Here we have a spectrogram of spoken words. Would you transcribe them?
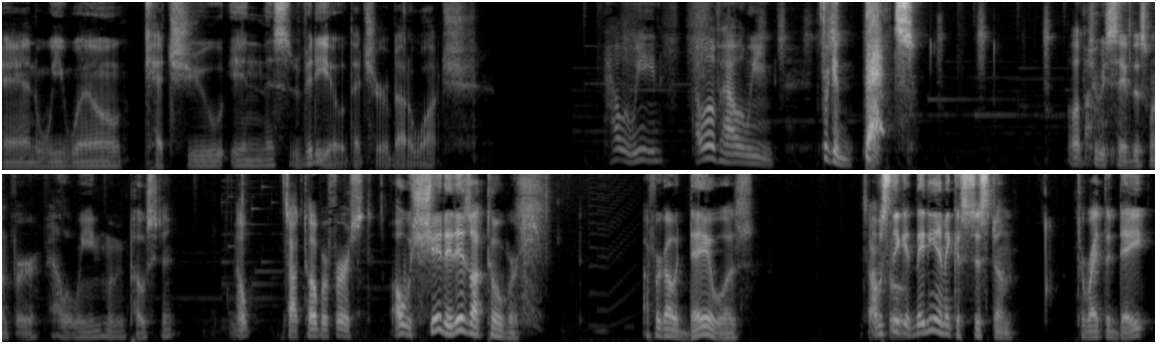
And we will catch you in this video that you're about to watch. Halloween. I love Halloween. Freaking bats. I love Should we save this one for Halloween when we post it? Nope. It's October 1st. Oh shit, it is October. I forgot what day it was. I was thinking they need to make a system to write the date.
